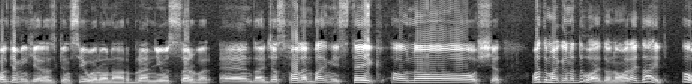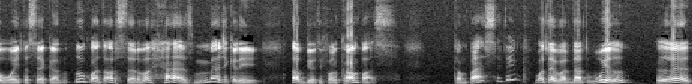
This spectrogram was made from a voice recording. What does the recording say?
Couple Gaming here, as you can see, we're on our brand new server, and I just fallen by mistake. Oh no, shit. What am I gonna do? I don't know where I died. Oh, wait a second. Look what our server has, magically. A beautiful compass. Compass, I think? Whatever, that will let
